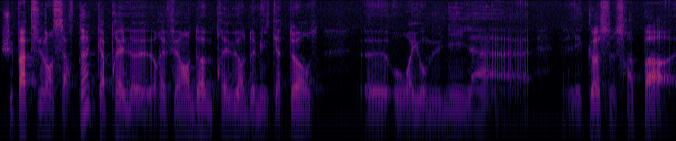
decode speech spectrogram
je ne suis pas absolument certain qu'après le référendum prévu en 2014 au Royaume-Uni, l'Écosse ne sera pas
